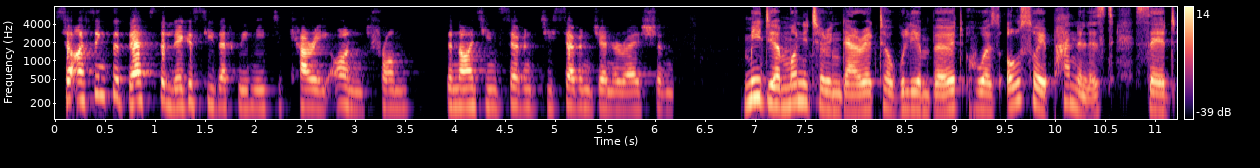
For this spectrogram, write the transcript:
So I think that that's the legacy that we need to carry on from the 1977 generation. Media Monitoring Director William Bird, who was also a panelist, said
